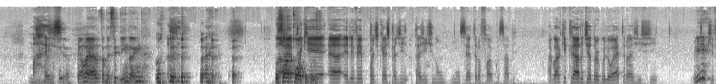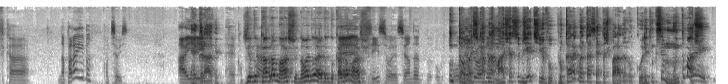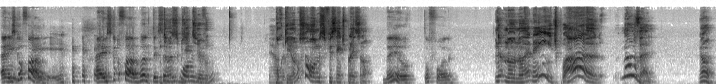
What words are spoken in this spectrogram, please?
Mas. Tem o Leandro, tô decidindo ainda. Eu sou não, a é cota. porque é, ele veio pro podcast pra gente, pra gente não, não ser heterofóbico, sabe? Agora que criaram o dia do orgulho hétero, a gente tem Ih, que ficar. Na Paraíba aconteceu isso. Aí, É grave. É. Dia do cabra macho, não é do hétero, é do cabra é macho. difícil, é, você anda. o- o Então, mas Leandro anda cabra de- macho é subjetivo. Pro cara aguentar certas paradas no cu, ele tem que ser muito macho. ei, É isso que eu falo. ei. É isso que eu falo, mano, tem que ser Então é muito subjetivo. Porque é eu não sou homem o suficiente pra isso, não. Nem eu, tô fora. Não, não, não é nem tipo, ah. Não, velho. Não.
